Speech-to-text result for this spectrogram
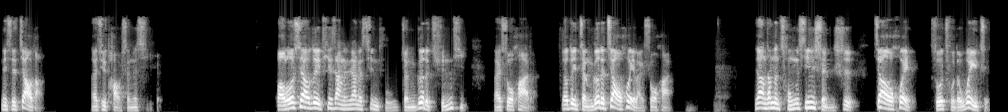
那些教导来去讨神的喜悦。保罗是要对帖撒罗尼迦的信徒整个的群体来说话的，要对整个的教会来说话。让他们重新审视教会所处的位置，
